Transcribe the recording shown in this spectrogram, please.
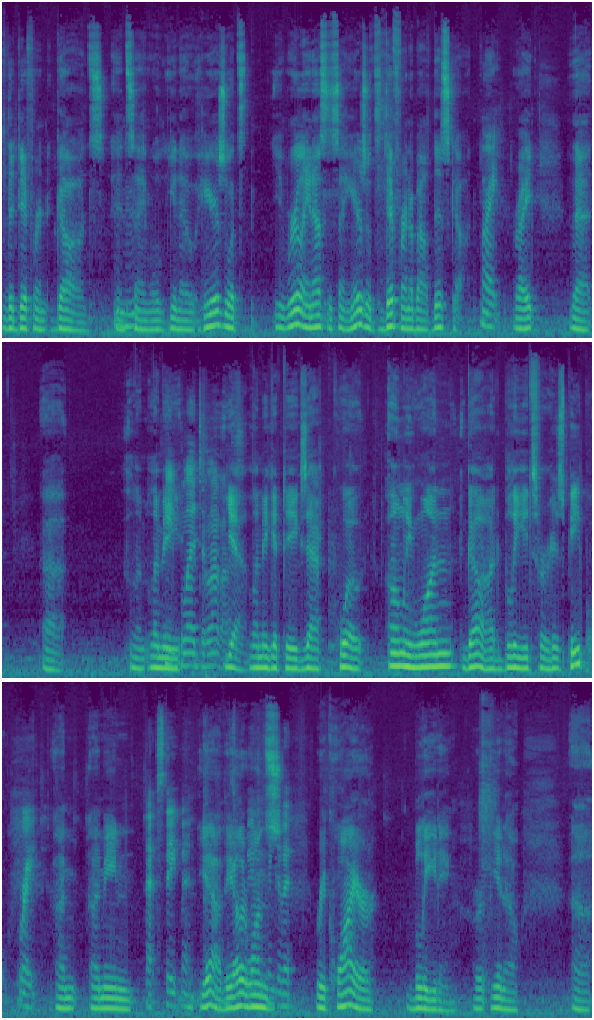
the different gods and Mhm. saying, well, you know, here's what's really in essence saying, here's what's different about this God, Right. right? That uh, let, let he me, bled to love us. yeah, let me get the exact quote. Only one God bleeds for His people. Right. I'm, I mean, That statement. yeah, the other ones Think of it. require bleeding or you know uh,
